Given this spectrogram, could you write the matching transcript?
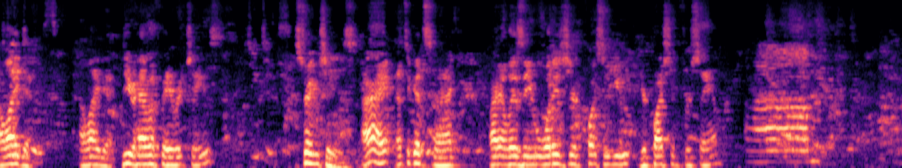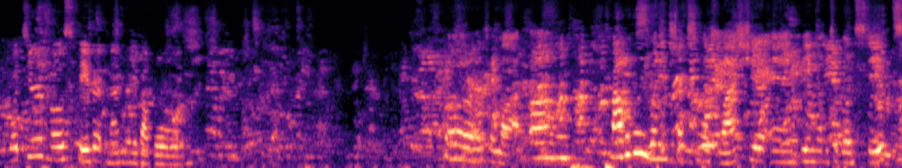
I like it. I like it. Do you have a favorite cheese? String cheese. String cheese. All right, that's a good snack. All right, Lizzy, what is your question? So You your question for Sam? Um, what's your most favorite memory about bowling? Oh, there's a lot. Um, probably winning sectionals last year and being able to go to states.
